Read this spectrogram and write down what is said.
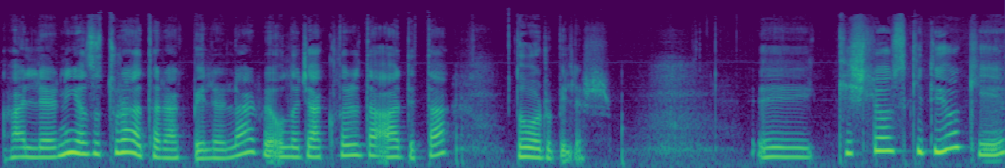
hallerini yazı tura atarak belirler ve olacakları da adeta doğru bilir. E, Kişlowski diyor ki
